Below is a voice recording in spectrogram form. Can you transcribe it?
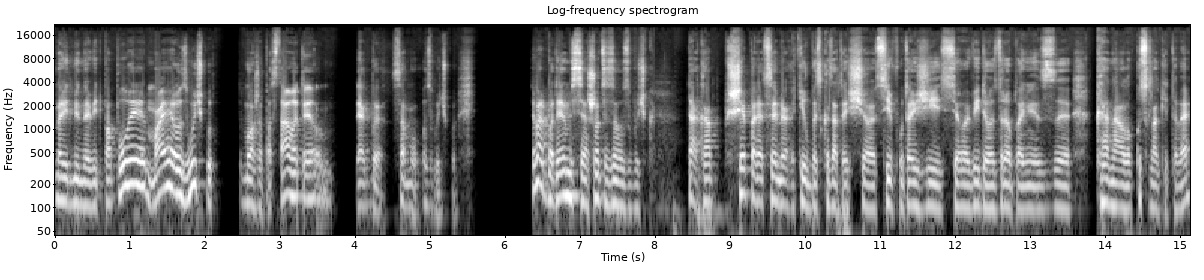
на відміну від папуги, має озвучку. Можна поставити якби саму озвучку. Тепер подивимося, що це за озвучка. Так, а ще перед цим я хотів би сказати, що всі футажі з цього відео зроблені з каналу Кусунакі ТВ,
